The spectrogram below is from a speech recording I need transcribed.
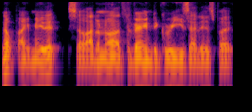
Nope, I made it. So I don't know at the varying degrees that is, but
